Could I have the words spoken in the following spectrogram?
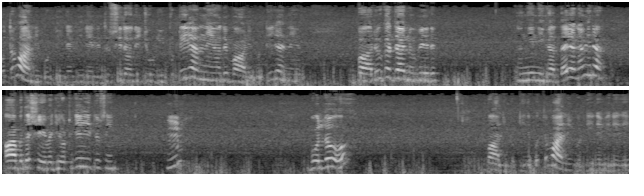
ਉਹ ਤਾਂ ਵਾਲ ਨਹੀਂ ਪੁੱਟੀ ਦੇ ਵੀਰੇ ਦੇ। ਤੁਸੀਂ ਤਾਂ ਉਹਦੀ ਚੂੜੀ ਪੁੱਟੀ ਜਾਂਦੇ ਹੋ, ਉਹਦੇ ਵਾਲ ਹੀ ਪੁੱਟੀ ਜਾਂਦੇ ਹੋ। ਬਾਰੂ ਕਦਾ ਨੂੰ ਵੀਰ? ਨਹੀਂ ਨਹੀਂ ਕਰਦਾ ਆ ਨਾ ਵੀਰਾ। ਆਪ ਤਾਂ 6 ਵਜੇ ਉੱਠ ਗਏ ਸੀ ਤੁਸੀਂ। ਹੂੰ? ਬੋਲੋ। ਵਾਲੀ ਬੱਟੀ ਦੇ ਪੁੱਤ, ਬਾਲੀ ਬੱਟੀ ਦੇ ਵੀਰੇ ਦੇ।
